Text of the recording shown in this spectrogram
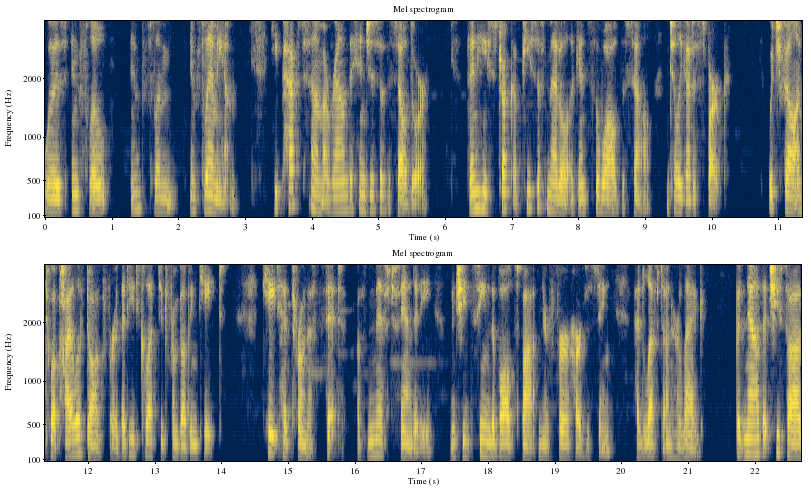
was infl- inflam- inflammium. He packed some around the hinges of the cell door. Then he struck a piece of metal against the wall of the cell until he got a spark which fell onto a pile of dog fur that he'd collected from Bub and Kate. Kate had thrown a fit of miffed vanity when she'd seen the bald spot in her fur harvesting had left on her leg. But now that she saw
